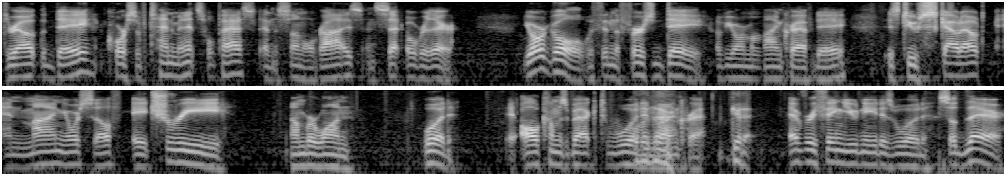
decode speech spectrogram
throughout the day, a course of 10 minutes will pass, and the sun will rise and set over there. Your goal within the first day of your Minecraft day is to scout out and mine yourself a tree. Number one, wood. It all comes back to wood Over in there. Minecraft. Get it. Everything you need is wood. So there,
